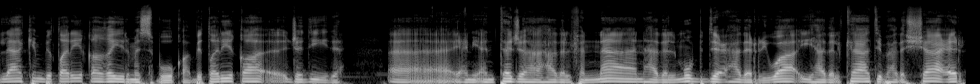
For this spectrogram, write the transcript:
لكن بطريقة غير مسبوقة بطريقة جديدة. يعني أنتجها هذا الفنان هذا المبدع هذا الروائي هذا الكاتب هذا الشاعر. آه،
